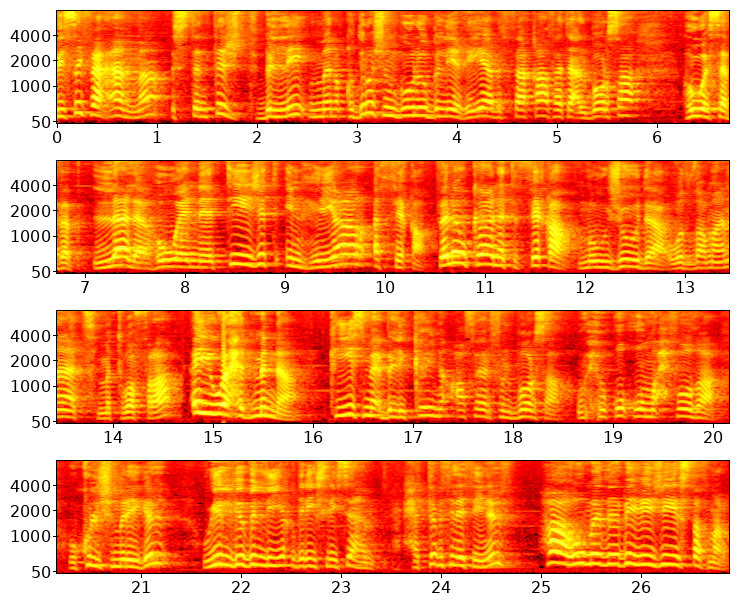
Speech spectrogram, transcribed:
بصفة عامة استنتجت باللي ما نقدروش نقولوا باللي غياب الثقافة تاع البورصة هو سبب. لا لا هو نتيجة انهيار الثقة. فلو كانت الثقة موجودة والضمانات متوفرة أي واحد منا كي يسمع باللي كاينة أفير في البورصة وحقوقه محفوظة وكلش مريقل ويلقى باللي يقدر يشري سهم حتى ب ألف ها هو ماذا به يجي يستثمر؟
